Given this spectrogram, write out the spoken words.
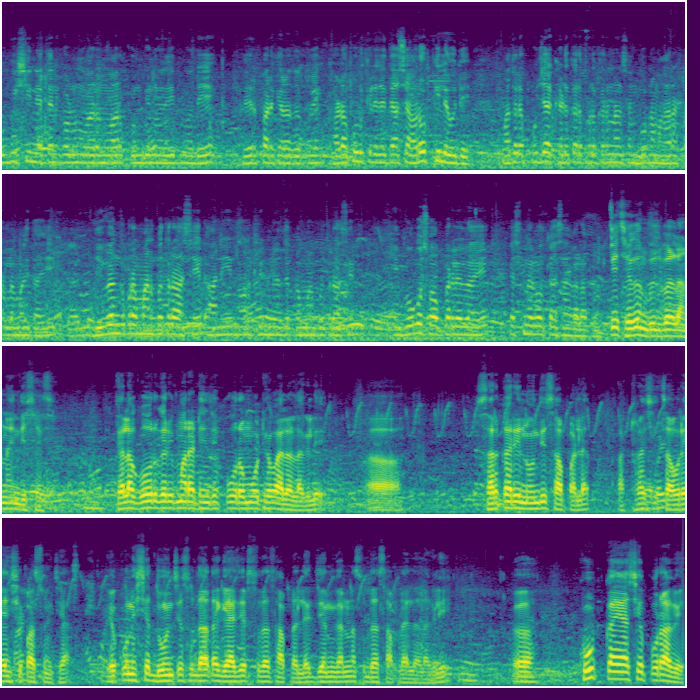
ओबीसी नेत्यांकडून वारंवार कुणबी नदीमध्ये फेरफार केला जातो एक खाडाखोड केले जाते असे आरोप केले होते. मात्र पूजा खेडकर प्रकरण संपूर्ण महाराष्ट्राला माहीत आहे. दिव्यांग प्रमाणपत्र असेल आणि नॉन क्रिमिनलचं प्रमाणपत्र असेल हे बोगस वापरलेलं आहे. त्या संदर्भात काय सांगाल आपण? ते छगन भुजबळला नाही दिसायचं. त्याला गोरगरीब मराठ्यांचे पोरं मोठे व्हायला लागले. सरकारी नोंदी सापडल्यात. अठराशे चौऱ्याऐंशीपासूनच्या एकोणीसशे दोनचे सुद्धा आता गॅजेटसुद्धा सापडले आहेत. जनगणनासुद्धा सापडायला लागली. खूप काही असे पुरावे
